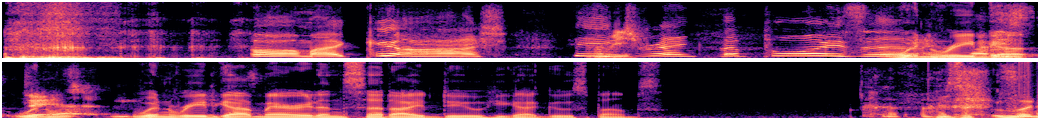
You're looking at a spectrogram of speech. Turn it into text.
oh my gosh! He I mean- drank the poison. when Reed got when, when Reed got married and said "I do," he got goosebumps. He's like, It's like,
